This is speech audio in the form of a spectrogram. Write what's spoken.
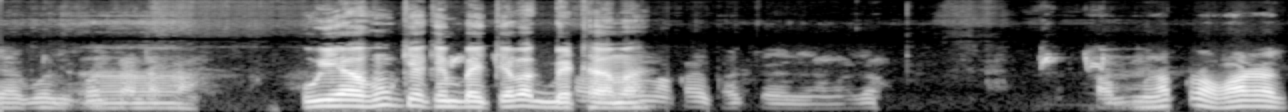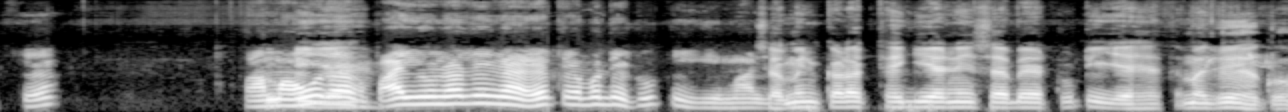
યાર બોલી પચાસ ટકા હુયા શું કે કેમ ભાઈ કેવાક બેઠા આમાં? આમાં કઈ ઘટે નહીં આમાં જો. આ નકરો વાર જ છે. આમાં તૂટી હું જાય. પાયું નથી ને એટલે બધી તૂટી ગઈ માંડવી. જમીન કડક થઈ ગઈ એની હિસાબે તૂટી જાય છે તમે જોઈ શકો.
